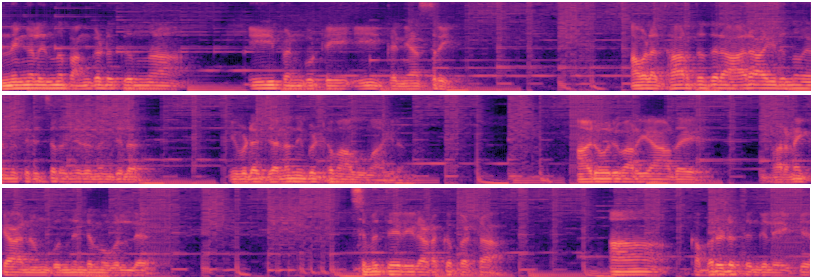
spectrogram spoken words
നിങ്ങൾ ഇന്ന് പങ്കെടുക്കുന്ന ഈ പെൺകുട്ടി ഈ കന്യാസ്ത്രീ അവൾ യഥാർത്ഥത്തിൽ ആരായിരുന്നു എന്ന് തിരിച്ചറിഞ്ഞിരുന്നെങ്കിൽ ഇവിടെ ജനനിബിഡമാകുമായിരുന്നു. ആരോരും അറിയാതെ ഭരണിക്കാനും കുന്നിന്റെ മുകളിൽ സെമിത്തേരിയിൽ അടക്കപ്പെട്ട ആ കബറിടത്തെങ്കിലേക്ക്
